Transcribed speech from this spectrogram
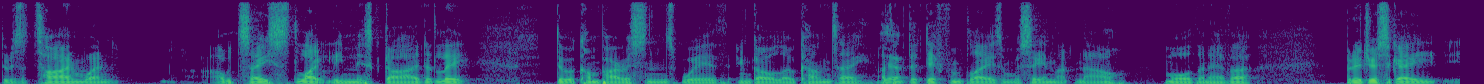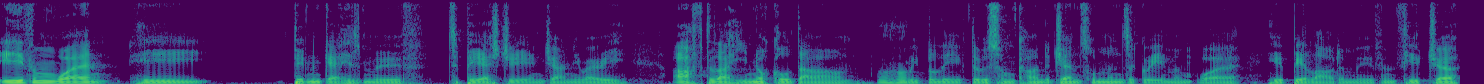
there was a time when I would say slightly misguidedly there were comparisons with N'Golo Kante. I Yeah. think they're different players, and we're seeing that now more than ever. But Idris Gueye, even when he didn't get his move to PSG in January, after that he knuckled down. Uh-huh. We believe there was some kind of gentleman's agreement where he'd be allowed a move in future,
